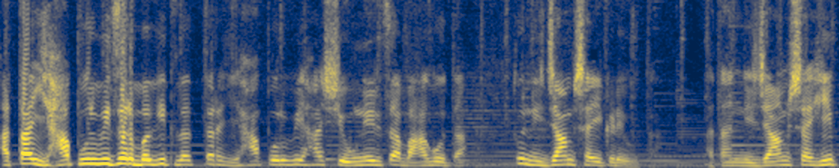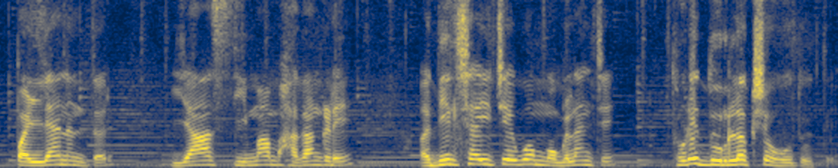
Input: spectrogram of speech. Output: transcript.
आता ह्यापूर्वी जर बघितलं तर ह्यापूर्वी हा शिवनेरीचा भाग होता तो निजामशाहीकडे होता. आता निजामशाही पडल्यानंतर या सीमा भागांकडे आदिलशाहीचे व मोगलांचे थोडे दुर्लक्ष होत होते.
